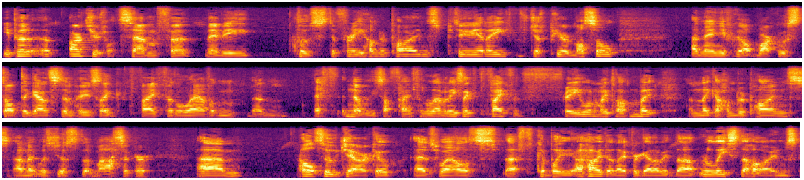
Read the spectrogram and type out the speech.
You put uh, Archer's what seven foot, maybe close to three hundred pounds, two eighty, just pure muscle. And then you've got Marko Stunt against him, who's like five foot eleven, and if no, he's not five foot eleven, he's like five foot three. What am I talking about? And like a hundred pounds, and it was just a massacre. Um, also Jericho as well. Uh, completely. How did I forget about that? Release the Hounds.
